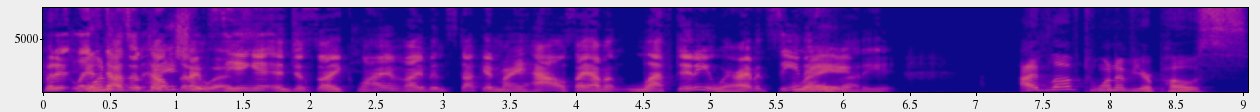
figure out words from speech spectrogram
But it like And doesn't help that I'm issue was. seeing it and just like, why have I been stuck in my house? I haven't left anywhere. I haven't seen Right. anybody. I loved one of your posts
